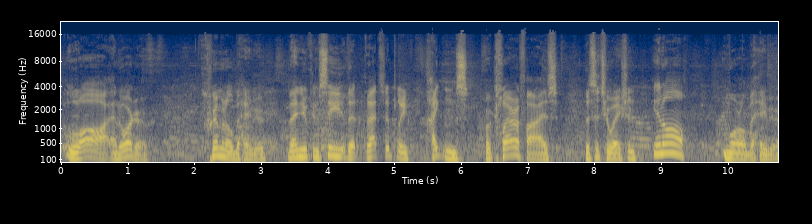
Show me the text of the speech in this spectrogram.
law and order, criminal behavior, then you can see that that simply heightens or clarifies the situation in all moral behavior.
